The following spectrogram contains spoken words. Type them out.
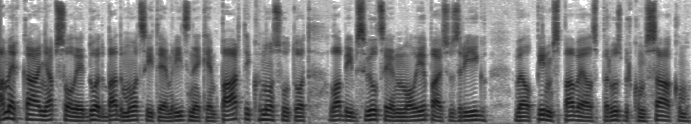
Amerikāņi apsolīja dot bada mocītiem rīzniekiem pārtiku, nosūtot labības vilcienu no Liepājas uz Rīgu vēl pirms pavēles par uzbrukumu sākumu.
